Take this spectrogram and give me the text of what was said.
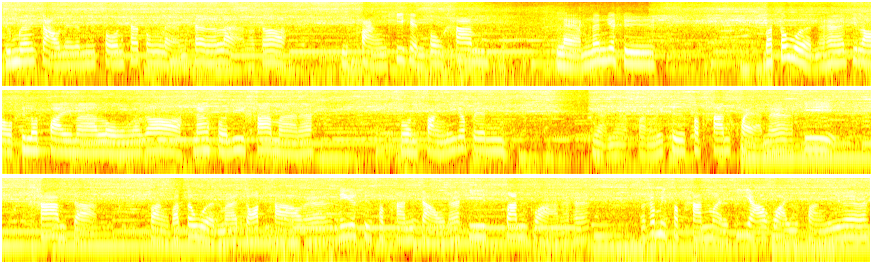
คือเมืองเก่าเนี่ยจะมีโซนแค่ตรงแหลมแค่นั้นแหละ แล้วก็อีกฝั่งที่เห็นตรงข้ามแหลมนั่นก็คือบัตเตอร์เวิร์ดนะฮะที่เราขึ้นรถไฟมาลงแล้วก็นั่งเฟอร์รี่ข้ามมานะ ส่วนฝั่งนี้ก็เป็นเนี่ยเนี่ยฝั่งนี้คือสะพานแขวนนะฮะที่ข้ามจากฝั่งบัตเตอร์เวิร์ดมาจอร์ดทาวน์นะฮะนี่ก็คือสะพานเก่านะที่สั้นกว่านะฮะแล้วก็มีสะพานใหม่ที่ยาวกว่าอยู่ฝั่งนี้ด้วยนะ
